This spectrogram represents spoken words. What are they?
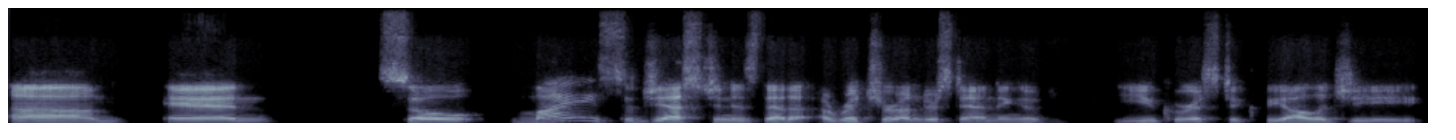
Um, and so my suggestion is that a, a richer understanding of Eucharistic theology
